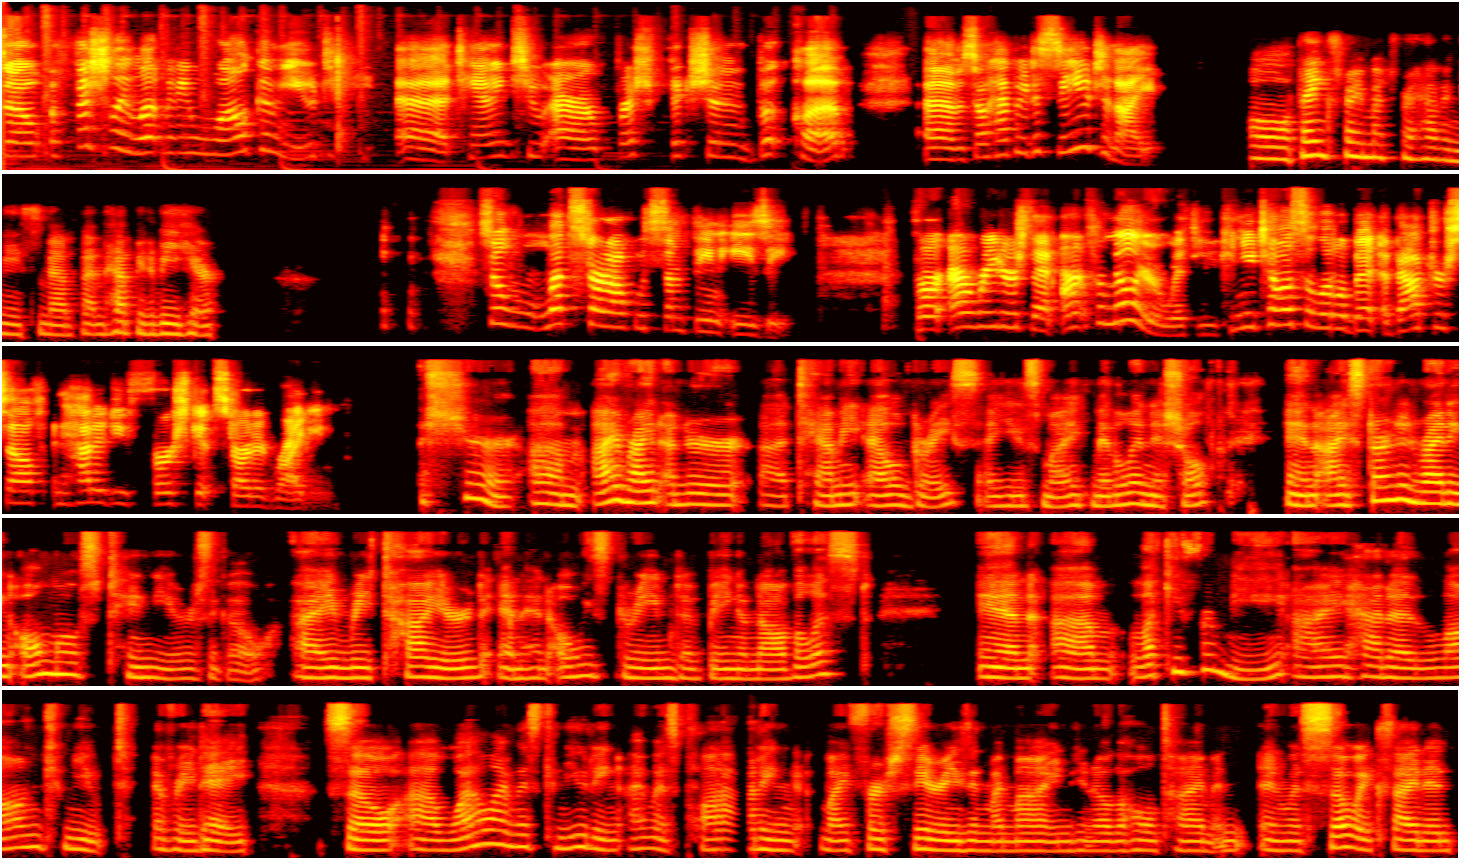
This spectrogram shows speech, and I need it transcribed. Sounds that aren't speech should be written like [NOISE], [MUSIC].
So, officially, let me welcome you, uh, Tammy, to our Fresh Fiction Book Club. Um, so happy to see you tonight. Oh, thanks very much for having me, Samantha. I'm happy to be here. [LAUGHS] so, let's start off with something easy. For our readers that aren't familiar with you, can you tell us a little bit about yourself and how did you first get started writing? Sure. Um, I write under uh, Tammy L. Grace. I use my middle initial, and I started writing almost 10 years ago. I retired and had always dreamed of being a novelist. And um, lucky for me, I had a long commute every day. So uh, while I was commuting, I was plotting my first series in my mind, you know, the whole time and, and was so excited.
